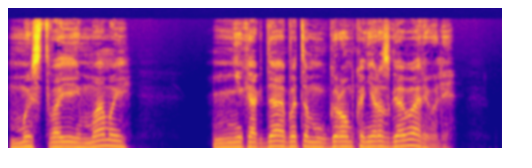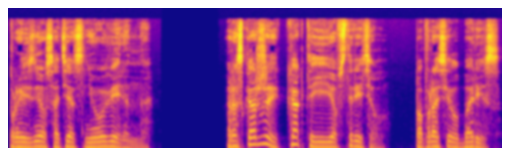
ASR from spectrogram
«Мы с твоей мамой никогда об этом громко не разговаривали», — произнес отец неуверенно. «Расскажи, как ты ее встретил?» — попросил Борис.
